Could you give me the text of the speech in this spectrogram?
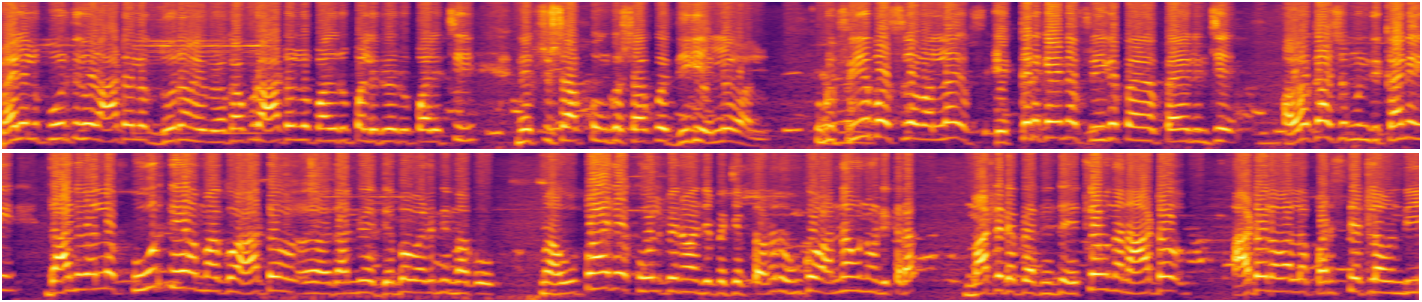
మహిళలు పూర్తిగా కూడా ఆటోలకు దూరం అయిపోయి ఒకప్పుడు ఆటోలో పది రూపాయలు ఇరవై రూపాయలు ఇచ్చి నెక్స్ట్ షాప్కు ఇంకో షాప్కు దిగి వెళ్ళేవాళ్ళు. ఇప్పుడు ఫ్రీ బస్సుల వల్ల ఎక్కడికైనా ఫ్రీగా ప్రయాణించే అవకాశం ఉంది. కానీ దానివల్ల పూర్తిగా మాకు ఆటో దాని మీద దెబ్బ పడింది. మాకు మా ఉపాధి కోల్పోయినాం అని చెప్పి చెప్తా ఉన్నారు. ఇంకో అన్న ఉన్నాడు ఇక్కడ. మాట్లాడే ప్రయత్నం. ఎట్లా ఉందని ఆటో ఆటోల వల్ల పరిస్థితి ఎట్లా ఉంది?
